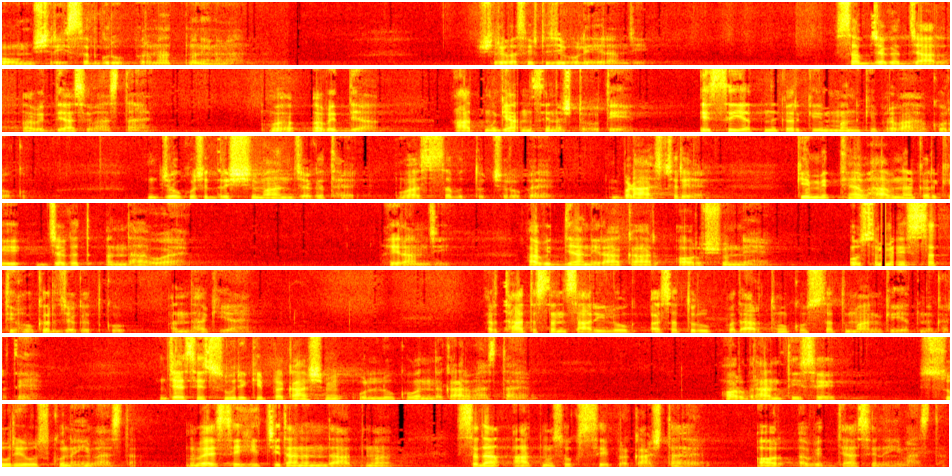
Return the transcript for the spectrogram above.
ओम श्री सदगुरु परमात्मा ने नम। श्री वशिष्ठ जी बोले, हे राम जी, सब जगत जाल अविद्या से भासता है। वह अविद्या आत्मज्ञान से नष्ट होती है। इससे यत्न करके मन के प्रवाह को रोको। जो कुछ दृश्यमान जगत है, वह सब तुच्छ रूप है, बड़ा आश्चर्य है। कि मिथ्या भावना करके जगत अंधा हुआ है। हे राम जी अविद्या निराकार और शून्य है। उसमें सत्य होकर जगत को अंधा किया है। अर्थात संसारी लोग असत रूप पदार्थों को सत मान के यत्न करते हैं। जैसे सूर्य के प्रकाश में उल्लू को अंधकार भासता है। और भ्रांति से सूर्य उसको नहीं भासता। वैसे ही चिदानंद आत्मा सदा आत्मसुख से प्रकाशता है और अविद्या से नहीं भासता।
